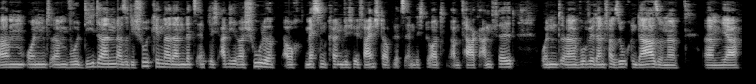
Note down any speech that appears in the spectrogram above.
ähm, und ähm, wo die dann, also die Schulkinder dann letztendlich an ihrer Schule auch messen können, wie viel Feinstaub letztendlich dort am Tag anfällt und äh, wo wir dann versuchen, da so eine ähm, ja,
